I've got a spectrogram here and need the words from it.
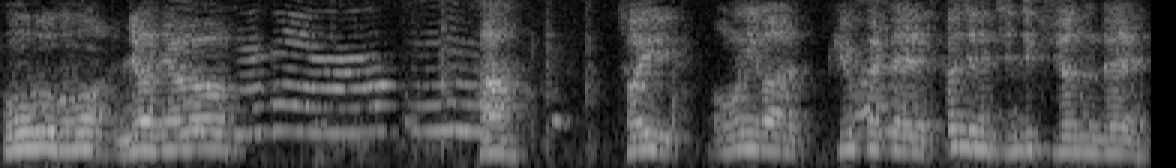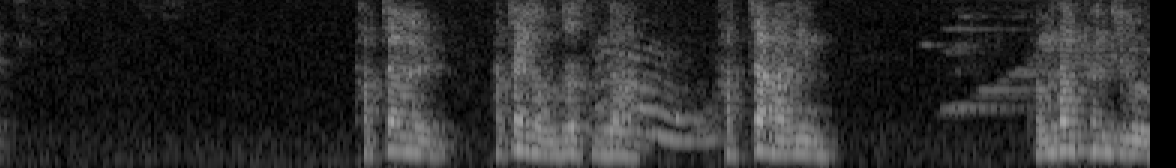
고모 고모 안녕하세요. 안녕하세요. 아 저희 어머니가 귀국할 때 편지는 진즉 주셨는데 답장을 답장이 너무 늦었습니다. 답장 아닌 영상 편지로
